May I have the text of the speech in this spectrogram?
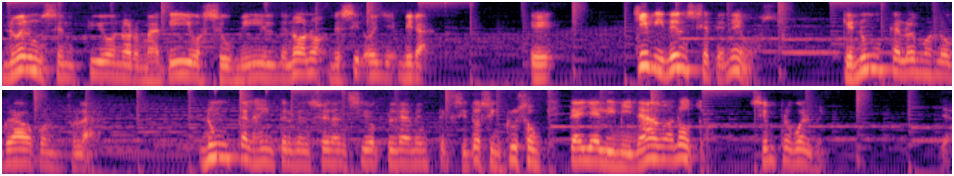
no en un sentido normativo, ser humilde, no, no, decir, oye, mira, eh, ¿qué evidencia tenemos? Que nunca lo hemos logrado controlar. Nunca las intervenciones han sido plenamente exitosas, incluso aunque te haya eliminado al otro, siempre vuelven. Ya,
